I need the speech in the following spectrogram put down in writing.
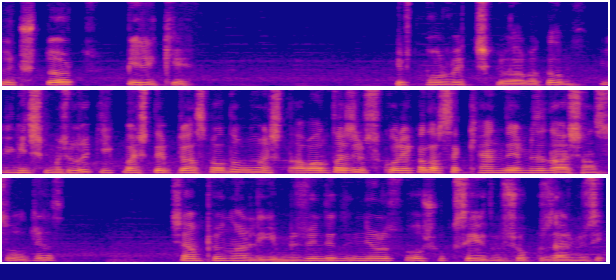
3-4 1-2. Çift forvet çıkıyorlar bakalım. İlginç bir maç olacak. İlk maç deplasmanda bu maçta avantajlı bir skor yakalarsak kendi evimize daha şanslı olacağız. Şampiyonlar Ligi müziğini de dinliyoruz. O çok sevdiğim çok güzel müzik.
